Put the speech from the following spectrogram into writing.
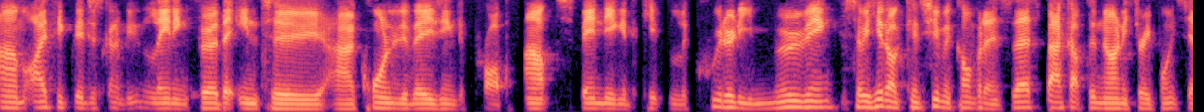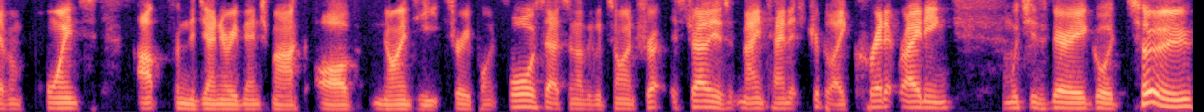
Um, I think they're just going to be leaning further into uh, quantitative easing to prop up spending and to keep the liquidity moving. So we hit on consumer confidence. So that's back up to 93.7 points, up from the January benchmark of 93.4. So that's another good sign. Tra- Australia's maintained its AAA credit rating, which is very good too.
